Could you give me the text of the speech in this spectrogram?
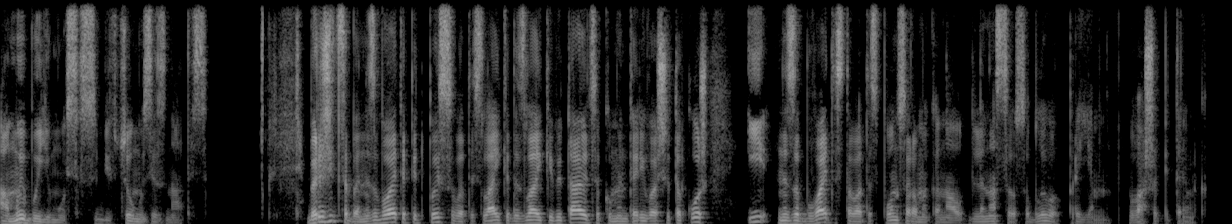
А ми боїмося собі в цьому зізнатися. Бережіть себе, не забувайте підписуватись, лайки, дизлайки вітаються, коментарі ваші також. І не забувайте ставати спонсорами каналу. Для нас це особливо приємно. Ваша підтримка.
